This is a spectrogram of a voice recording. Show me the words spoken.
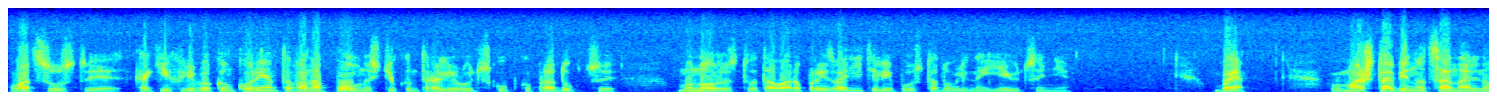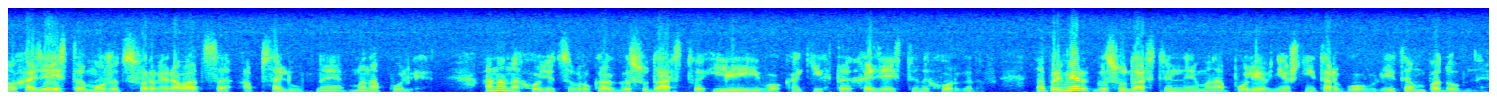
в отсутствие каких-либо конкурентов она полностью контролирует скупку продукции, множество товаропроизводителей по установленной ею цене. Б. В масштабе национального хозяйства может сформироваться абсолютная монополия. Она находится в руках государства или его каких-то хозяйственных органов, например, государственная монополия внешней торговли и тому подобное.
